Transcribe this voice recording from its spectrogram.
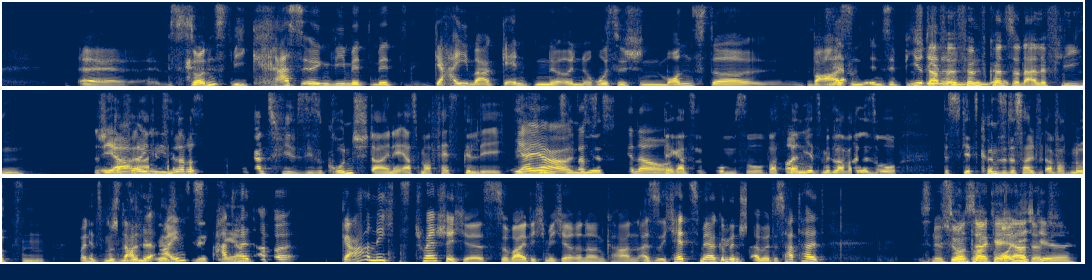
äh, sonst wie krass irgendwie mit, mit Geheimagenten und russischen Monsterbasen in Sibirien. Staffel und- 5 und- kannst du da alle fliegen. Ja, Staffel irgendwie 1 hat aber sowas. ganz viel diese Grundsteine erstmal festgelegt. Wie Ja, ja, das ist genau. der ganze Bums so. Was dann Und- jetzt mittlerweile so, das, jetzt können sie das halt einfach nutzen. Und Jetzt müssen Staffel nicht mehr so 1 viel hat halt aber gar nichts Trashiges, soweit ich mich erinnern kann. Also ich hätte es mir ja gewünscht, aber das hat halt Nee, es war sehr geerdet.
